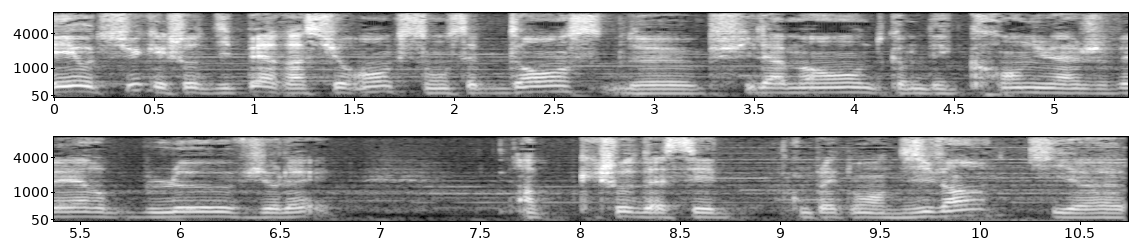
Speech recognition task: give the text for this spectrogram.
Et au-dessus, quelque chose d'hyper rassurant, qui sont cette danse de filaments, comme des grands nuages verts, bleus, violets. Quelque chose d'assez complètement divin qui, euh,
